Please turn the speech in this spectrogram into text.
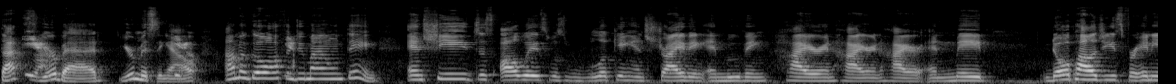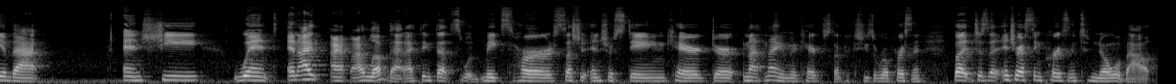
That's yeah. your bad. You're missing out. Yeah. I'm going to go off and do my own thing and she just always was looking and striving and moving higher and higher and higher and made no apologies for any of that. And she went and I, I, I love that. I think that's what makes her such an interesting character. Not not even a character because she's a real person but just an interesting person to know about.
